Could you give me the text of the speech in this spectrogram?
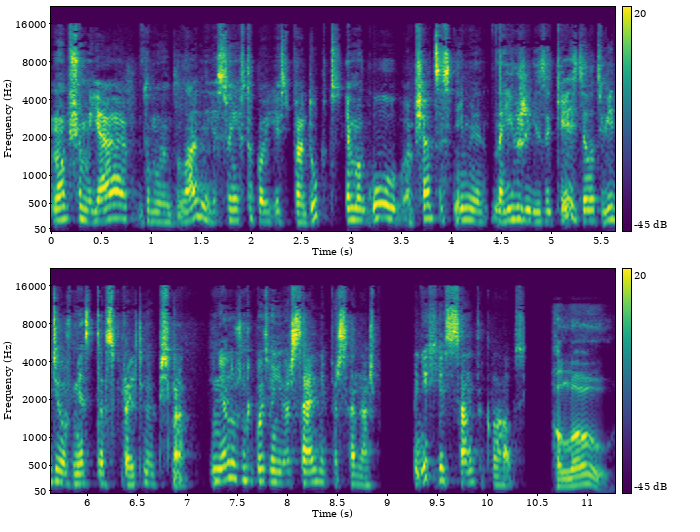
Ну, в общем, я думаю, да ладно, если у них такой есть продукт, я могу общаться с ними на их же языке и сделать видео вместо сопроводительного письма. Мне нужен какой-то универсальный персонаж. У них есть Санта-Клаус. Hello,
